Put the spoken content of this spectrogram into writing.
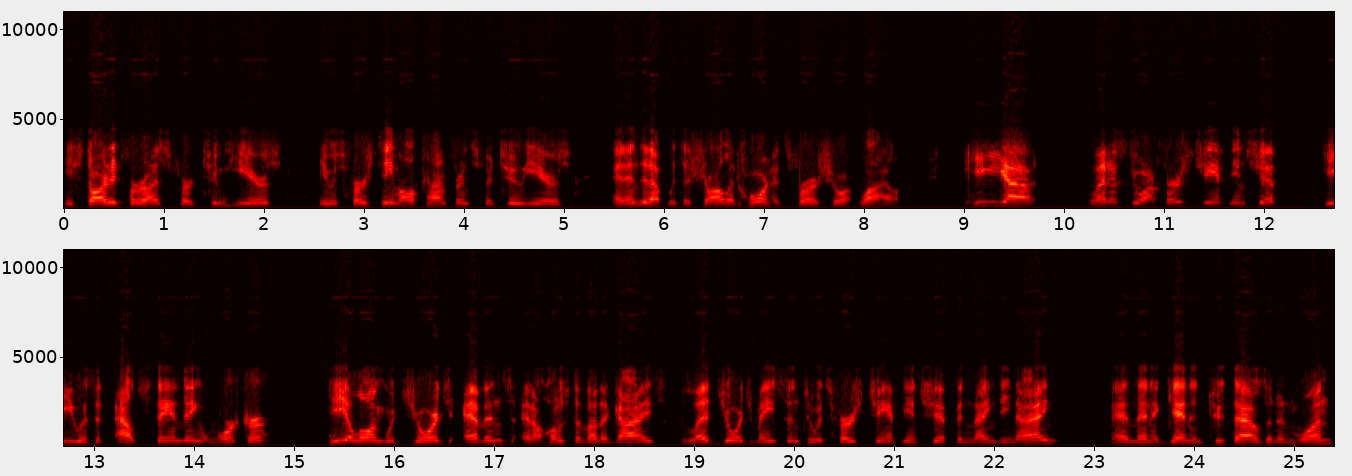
He started for us for two years. He was first team all conference for two years and ended up with the Charlotte Hornets for a short while. He uh, led us to our first championship. He was an outstanding worker. He, along with George Evans and a host of other guys, led George Mason to its first championship in 99 and then again in 2001,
